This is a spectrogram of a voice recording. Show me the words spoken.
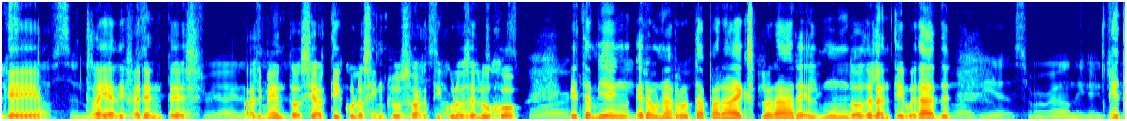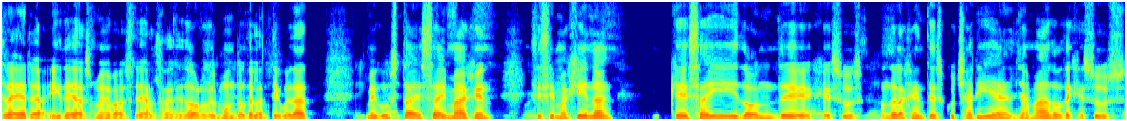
que traía diferentes alimentos y artículos, incluso artículos de lujo, y también era una ruta para explorar el mundo de la antigüedad y traer ideas nuevas de alrededor del mundo de la antigüedad. Me gusta esa imagen. Si se imaginan que es ahí donde Jesús, donde la gente escucharía el llamado de Jesús,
